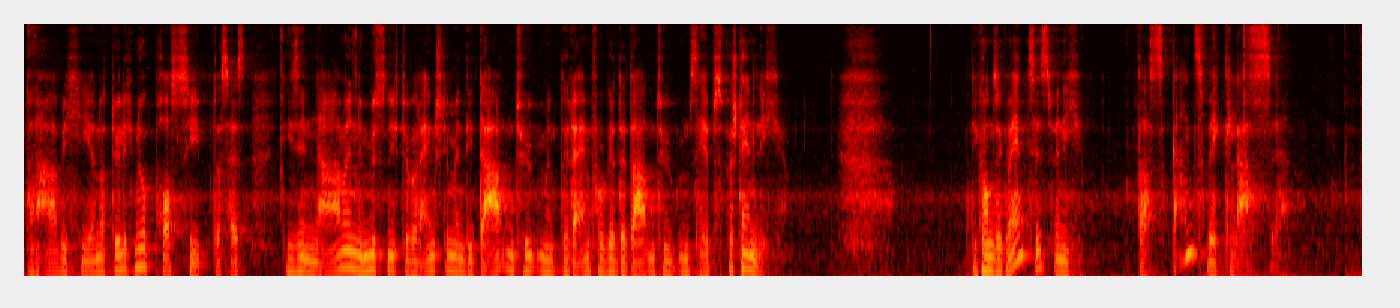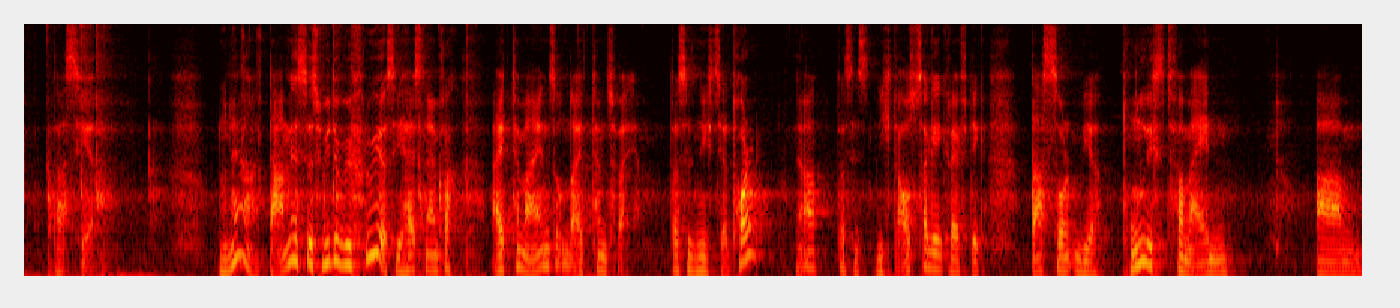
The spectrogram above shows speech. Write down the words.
dann habe ich hier natürlich nur possible. Das heißt, diese Namen, die müssen nicht übereinstimmen, die Datentypen und die Reihenfolge der Datentypen selbstverständlich. Die Konsequenz ist, wenn ich das ganz weglasse, das hier, nun ja, dann ist es wieder wie früher. Sie heißen einfach Item 1 und Item 2. Das ist nicht sehr toll, ja, das ist nicht aussagekräftig. Das sollten wir tunlichst vermeiden. Ähm,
